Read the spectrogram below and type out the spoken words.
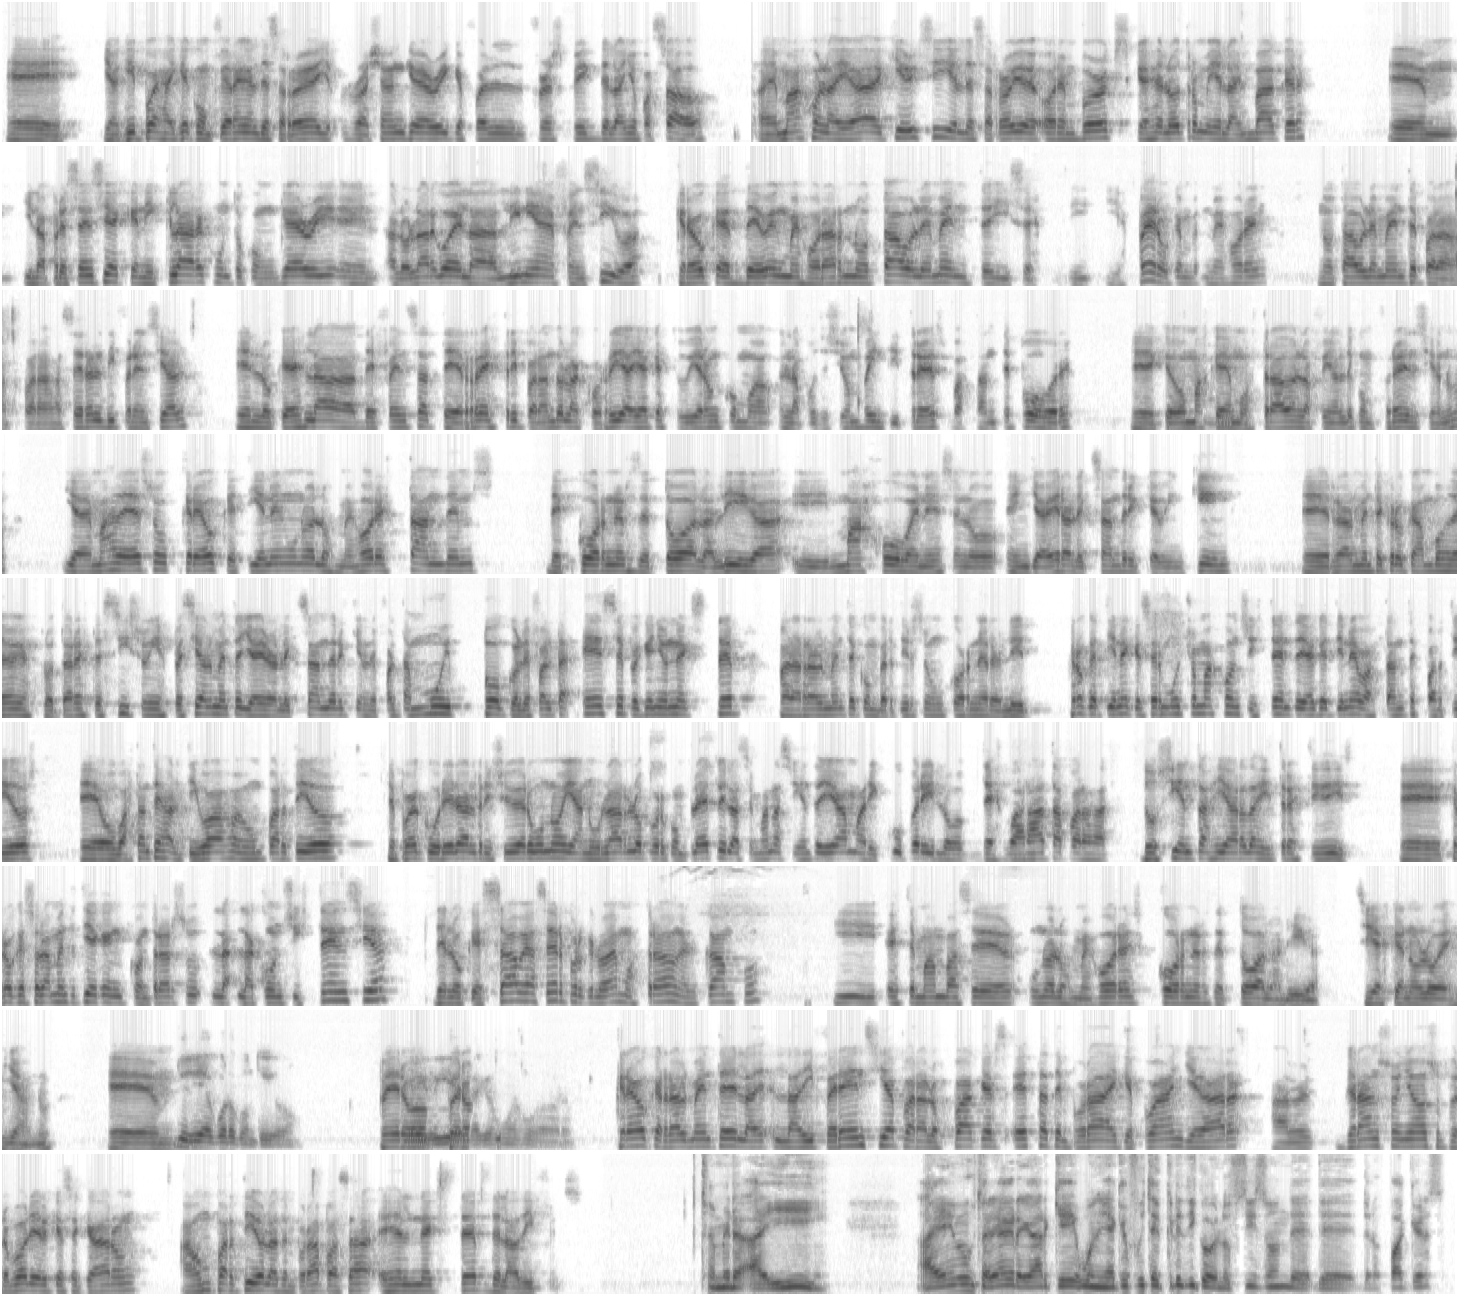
Y aquí pues hay que confiar en el desarrollo de Rashan Gary, que fue el first pick del año pasado. Además con la llegada de Kirksey y el desarrollo de Oren Burks, que es el otro middle linebacker, Em, y la presencia de Kenny Clark junto con Gary a lo largo de la línea defensiva, creo que deben mejorar notablemente y, se, y, espero que mejoren notablemente para, para, hacer el diferencial en lo que es la defensa terrestre y parando la corrida, ya que estuvieron como en la posición 23, bastante pobre, eh, quedó más que demostrado en la final de conferencia, ¿no? Y además de eso, creo que tienen uno de los mejores tándems de corners de toda la liga y más jóvenes en, lo, en Jair Alexander y Kevin King. Eh, realmente creo que ambos deben explotar este season y especialmente Jair Alexander, quien le falta muy poco, le falta ese pequeño next step para realmente convertirse en un corner elite. Creo que tiene que ser mucho más consistente ya que tiene bastantes partidos eh, o bastantes altibajos en un partido. Se puede cubrir al receiver 1 y anularlo por completo y la semana siguiente llega Mari Cooper y lo desbarata para 200 yardas y 3 TDs. Eh, creo que solamente tiene que encontrar su, la, consistencia de lo que sabe hacer porque lo ha demostrado en el campo y este man va a ser uno de los mejores corners de toda la liga, si es que no lo es ya, ¿no? Eh, Yo estoy de acuerdo contigo. Pero, pero creo que realmente la, la, diferencia para los Packers esta temporada y que puedan llegar al gran soñado Super Bowl y el que se quedaron a un partido la temporada pasada es el next step de la defense. O sea, mira, ahí a mí me gustaría agregar que, bueno, ya que fuiste crítico del off-season de, de, los Packers,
